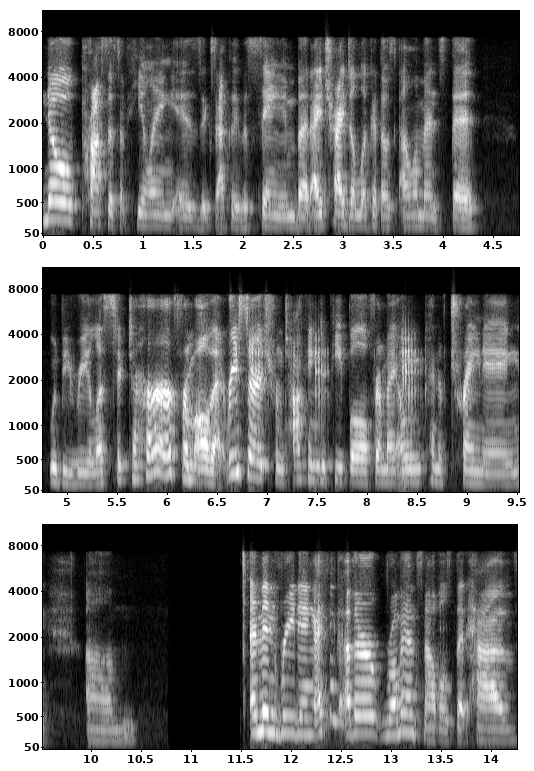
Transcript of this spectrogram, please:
no process of healing is exactly the same but i tried to look at those elements that would be realistic to her from all that research, from talking to people, from my own kind of training. Um, and then reading, I think, other romance novels that have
